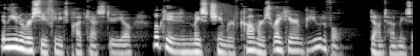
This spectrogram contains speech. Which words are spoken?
in the University of Phoenix podcast studio, located in the Mesa Chamber of Commerce, right here in beautiful downtown Mesa,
